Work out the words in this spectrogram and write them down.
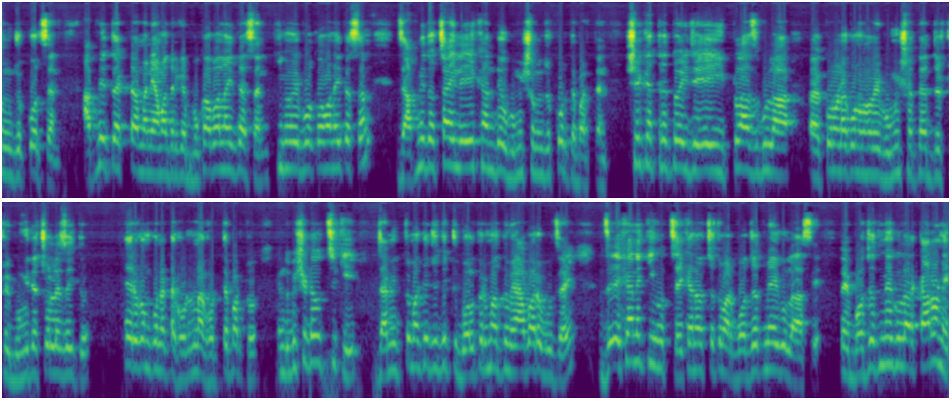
সংযোগ করছেন। আপনি তো একটা মানে আমাদেরকে বোকা বানাইতেছেন। কীভাবে বোকা বানাইতেছেন? যে আপনি তো চাইলে এখান দিয়ে ভূমি সংযোগ করতে পারতেন। সেক্ষেত্রে তো এই যে এই প্লাসগুলা কোনো না কোনো ভাবে ভূমির সাথে অ্যাডজাস্ট হয়ে ভূমিতে চলে যাইতো। এরকম কোন একটা ঘটনা ঘটতে পারতো। কিন্তু বিষয়টা হচ্ছে কি, যে আমি তোমাকে যদি একটু গল্পের মাধ্যমে আবারও বুঝাই, যে এখানে কি হচ্ছে, এখানে হচ্ছে তোমার বজত মেয়েগুলো আছে। তো এই বজত মেয়েগুলোর কারণে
